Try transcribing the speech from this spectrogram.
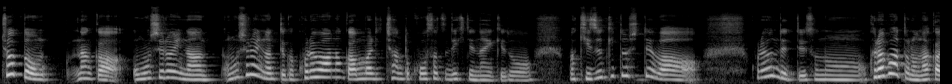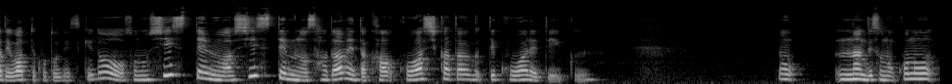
ちょっとなんか面白いな、面白いなっていうか、これはなんかあんまりちゃんと考察できてないけど、まあ、気づきとしては、これ読んでて、その、クラバートの中ではってことですけど、そのシステムはシステムの定めたか壊し方で壊れていく。なんでその、この、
